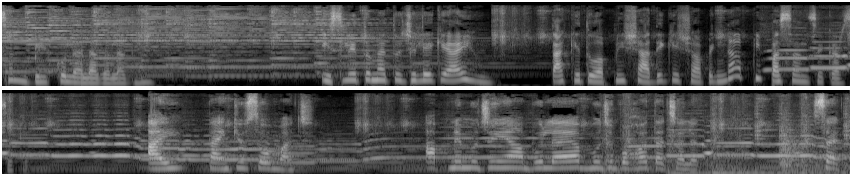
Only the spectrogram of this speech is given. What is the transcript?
पसंद बिल्कुल अलग अलग है। इसलिए तो मैं तुझे लेके आई हूँ ताकि तू अपनी शादी की शॉपिंग ना अपनी पसंद से कर सके। I thank you so much आपने मुझे यहाँ बुलाया मुझे बहुत अच्छा लगा सच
